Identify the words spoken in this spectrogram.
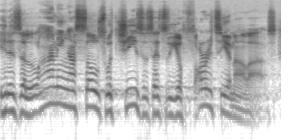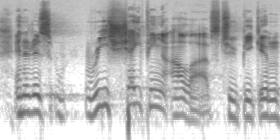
It is aligning ourselves with Jesus as the authority in our lives, and it is reshaping our lives to begin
